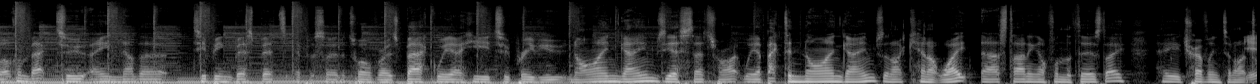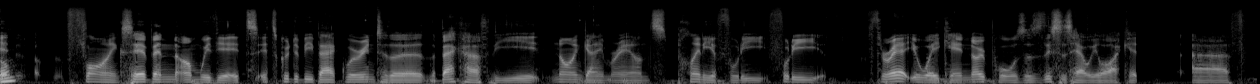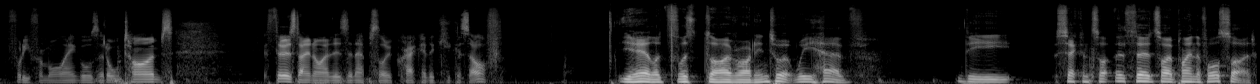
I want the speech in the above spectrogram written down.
Welcome back to another Tipping Best Bets episode of 12 Rows Back. We are here to preview nine games. Yes, that's right. We are back to nine games, and I cannot wait. Uh, starting off on the Thursday. How are you travelling tonight, Yeah, Tom? flying, Seb, and I'm with you. It's it's good to be back. We're into the, the back half of the year. Nine game rounds, plenty of footy, footy throughout your weekend. No pauses. This is how we like it. Uh, footy from all angles at all times. Thursday night is an absolute cracker to kick us off. Yeah, let's let's dive right into it. We have the second side, uh, third side playing the fourth side.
